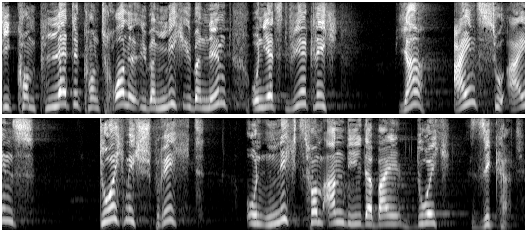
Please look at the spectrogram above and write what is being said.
die komplette Kontrolle über mich übernimmt und jetzt wirklich, ja, eins zu eins durch mich spricht und nichts vom Andi dabei durchsickert.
